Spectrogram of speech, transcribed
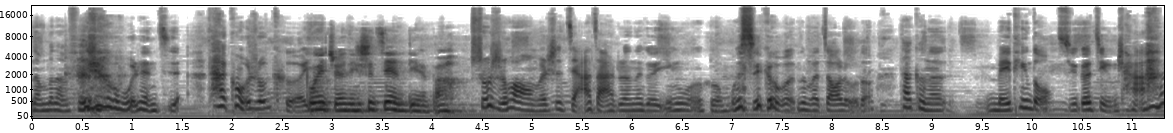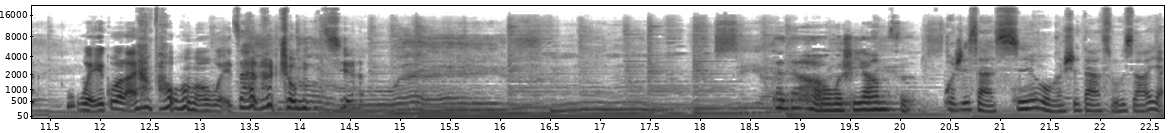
能不能飞这个无人机？他跟我说可以。我也觉得你是间谍吧。说实话，我们是夹杂着那个英文和墨西哥文那么交流的。他可能没听懂，几个警察 围过来，把我们围在了中间。大家好，我是央子，我是小西，我们是大俗小雅。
